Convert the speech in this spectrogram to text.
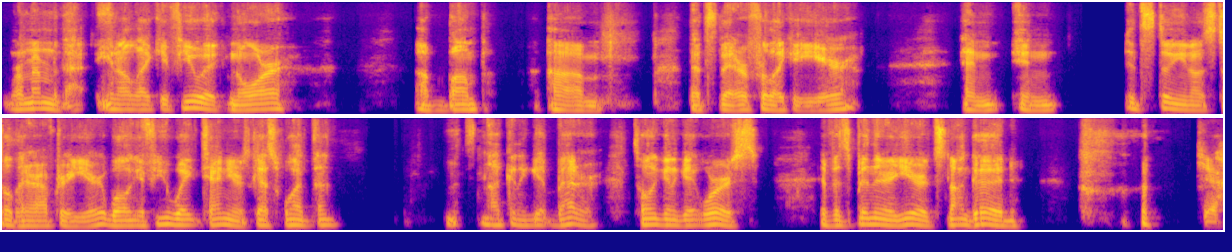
Remember that. You know, like if you ignore a bump um, that's there for like a year, and and it's still you know it's still there after a year. Well, if you wait ten years, guess what? That it's not going to get better. It's only going to get worse. If it's been there a year, it's not good. Yeah.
